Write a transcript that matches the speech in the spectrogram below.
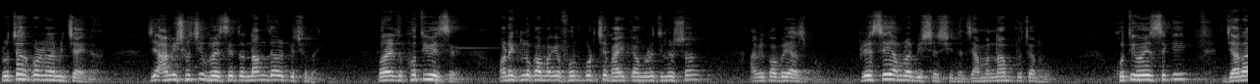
প্রচার করেন আমি চাই না। যে আমি সচিব হয়েছে, এটার নাম দেওয়ার কিছু নাই। পরে তো ক্ষতি হয়েছে। অনেক লোক আমাকে ফোন করছে, ভাই কংগ্রেচুলেশন আমি কবে আসব? প্রেসে আমরা বিশ্বাসী না যে আমার নাম প্রচার হোক। ক্ষতি হয়েছে কি? যারা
